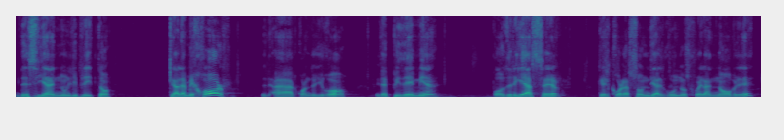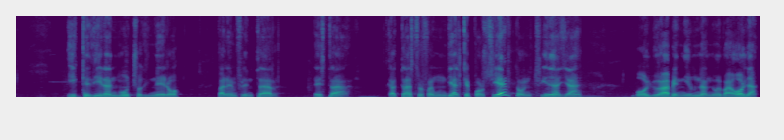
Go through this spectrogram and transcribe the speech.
decía en un librito que a lo mejor ah, cuando llegó la epidemia podría ser que el corazón de algunos fuera noble y que dieran mucho dinero para enfrentar esta catástrofe mundial, que por cierto, en China ya volvió a venir una nueva ola.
